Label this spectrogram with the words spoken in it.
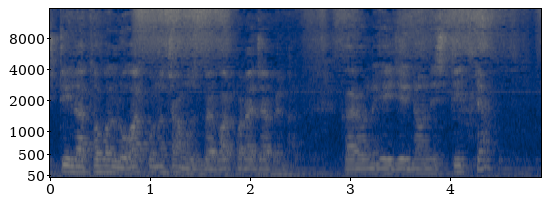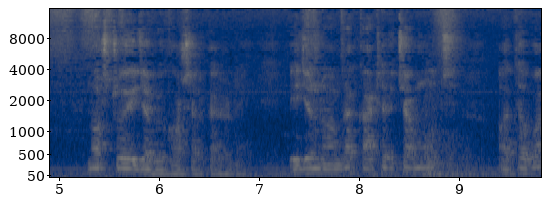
স্টিল অথবা লোহার কোনো চামচ ব্যবহার করা যাবে না। কারণ এই যে নন স্টিকটা নষ্ট হয়ে যাবে ঘষার কারণে। এই জন্য আমরা কাঠের চামচ অথবা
